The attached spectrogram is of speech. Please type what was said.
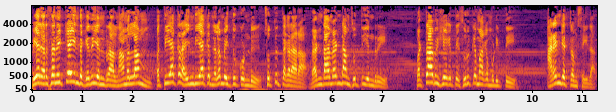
பேரரசனுக்கே இந்த கதி என்றால் நாமெல்லாம் பத்து ஏக்கர் ஐந்து ஏக்கர் நிலம் வைத்துக் கொண்டு சொத்து தகராறா? வேண்டாம் வேண்டாம் சொத்து என்று பட்டாபிஷேகத்தை சுருக்கமாக முடித்து அரங்கேற்றம் செய்தார்.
